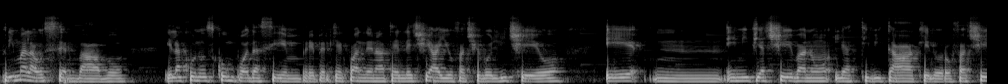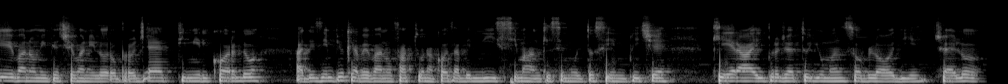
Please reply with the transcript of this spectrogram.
prima la osservavo e la conosco un po' da sempre perché quando è nata LCA io facevo il liceo e, mh, mm, e, mi piacevano le attività che loro facevano, mi piacevano i loro progetti, mi ricordo ad esempio che avevano fatto una cosa bellissima, anche se molto semplice, che era il progetto Humans of Lodi, cioè loro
